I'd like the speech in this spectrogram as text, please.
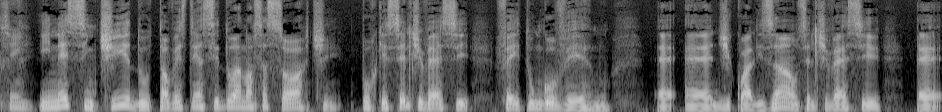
Sim. E nesse sentido, talvez tenha sido a nossa sorte, porque se ele tivesse feito um governo é, é, de coalizão, se ele tivesse é,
